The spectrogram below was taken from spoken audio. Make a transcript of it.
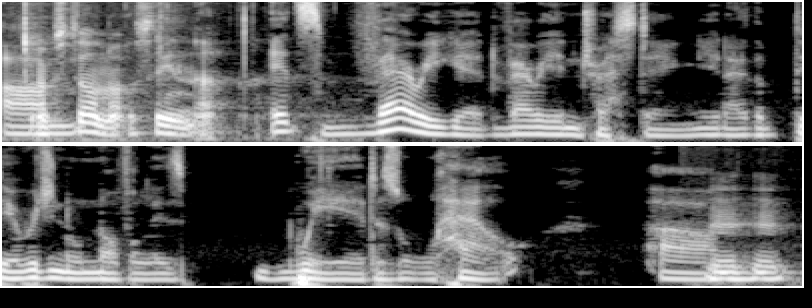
Um, I've still not seen that. it's very good, very interesting. You know, the the original novel is weird as all hell, um,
